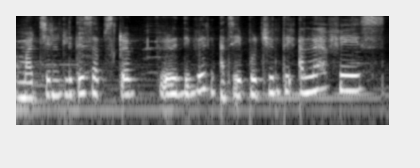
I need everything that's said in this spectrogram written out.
আমার চ্যানেলটিতে সাবস্ক্রাইব করে দিবেন। আজ এই পর্যন্তই। আল্লাহ হাফেজ।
